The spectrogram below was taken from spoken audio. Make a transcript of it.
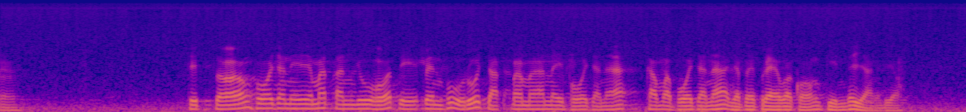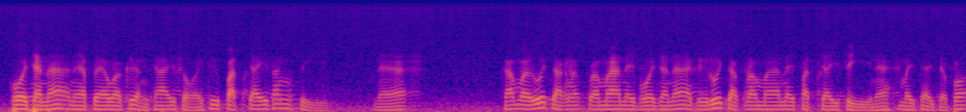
นะสิบสองโภชเนมัตตัญญูโหติ เป็นผู้รู้จักประมาณในโภชนะคำว่าโภชนะอย่าไปแปลว่าของกินได้อย่างเดียว โภชนะนี่ยแปลว่าเครื่องใช้สอยคือปัจจัยทั้งสี่นะคำว่ารู้จักประมาณในโภชนะ คือรู้จักประมาณในปัจจัยสี่นะไม่ใช่เฉพาะ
